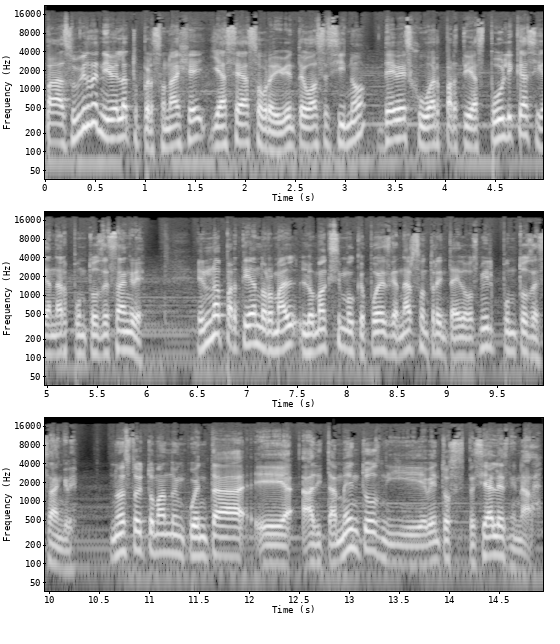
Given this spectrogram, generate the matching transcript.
Para subir de nivel a tu personaje, ya sea sobreviviente o asesino, debes jugar partidas públicas y ganar puntos de sangre. En una partida normal, lo máximo que puedes ganar son 32.000 puntos de sangre. No estoy tomando en cuenta eh, aditamentos, ni eventos especiales, ni nada.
